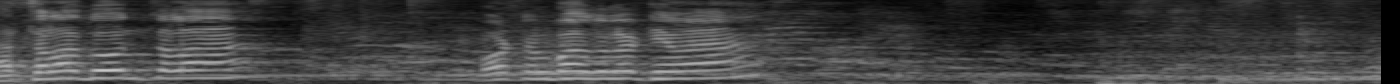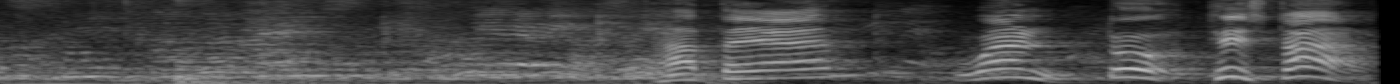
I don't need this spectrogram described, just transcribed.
हा चला दोन चला. बॉटल बाजूला ठेवा. हा तयार. वन टू थ्री स्टार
